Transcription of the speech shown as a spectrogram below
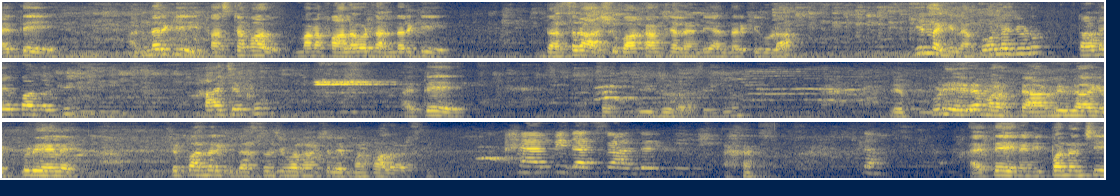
అయితే అందరికీ ఫస్ట్ ఆఫ్ ఆల్ మన ఫాలోవర్స్ అందరికీ దసరా శుభాకాంక్షలు అండి అందరికీ కూడా. గిల్ల గిల్ల. ఫోన్లో చూడు. టాటా చెప్పు అందరికీ. హాయ్ చెప్పు. అయితే ఇది చూడు అసలు చూడు. ఎప్పుడు వేయలే మన ఫ్యామిలీ లాగా ఎప్పుడు వేయలే. చెప్పు అందరికీ దసరా శుభాకాంక్షలు మన ఫాలోవర్స్కి హ్యాపీ దసరా అందరికి. అయితే నేను ఇప్పటి నుంచి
